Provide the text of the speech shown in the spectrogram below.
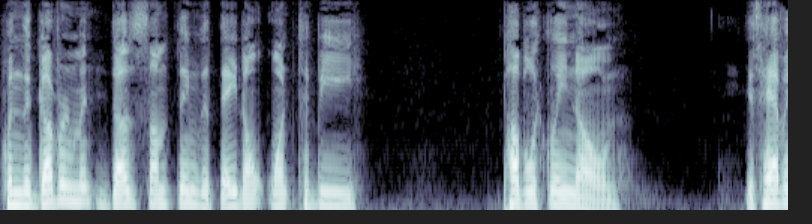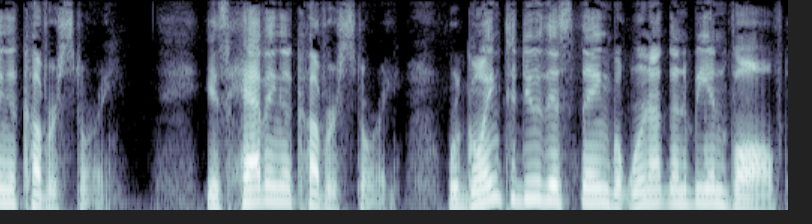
when the government does something that they don't want to be publicly known is having a cover story. Is having a cover story. We're going to do this thing, but we're not going to be involved.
